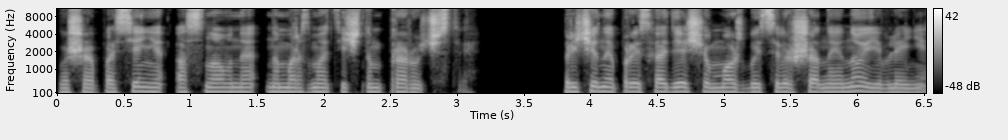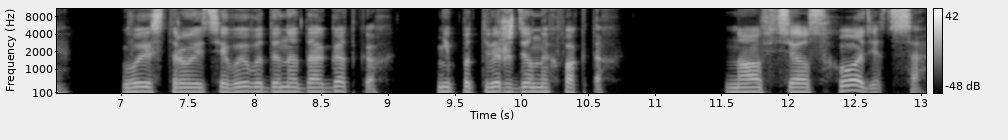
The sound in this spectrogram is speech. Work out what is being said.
Ваши опасения основаны на маразматичном пророчестве. Причиной происходящего может быть совершенно иное явление. Вы строите выводы на догадках, неподтвержденных фактах. Но все сходится.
